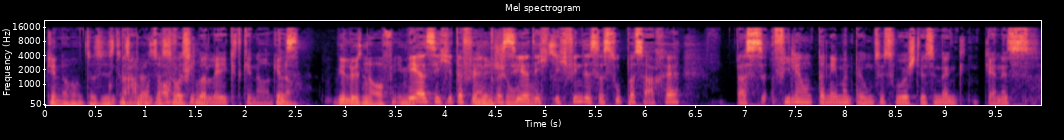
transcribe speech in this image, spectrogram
Genau, das ist Und da das haben wir uns Börse auch was Social. überlegt, genau. Und Genau. Das, Wir lösen auf im wer sich dafür in interessiert, ich, ich finde es eine super Sache, dass viele Unternehmen, bei uns ist wurscht, wir sind ein kleines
